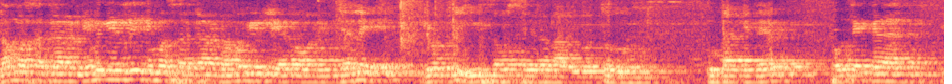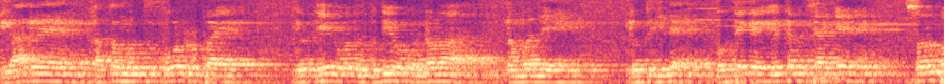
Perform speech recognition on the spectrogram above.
ನಮ್ಮ ಸರ್ಕಾರ ನಿಮಗಿರಲಿ ನಿಮ್ಮ ಸರ್ಕಾರ ನಮಗಿರಲಿ ಅನ್ನೋ ನಿಟ್ಟಿನಲ್ಲಿ ಇವತ್ತು ಈ ಸಂಸ್ಥೆಯಿಂದ ನಾವು ಇವತ್ತು ಉಂಟಾಗಿದ್ದೇವೆ ಬಹುತೇಕ ಈಗಾಗಲೇ ಹತ್ತೊಂಬತ್ತು ಕೋಟಿ ರೂಪಾಯಿ ಇವತ್ತೇನು ಒಂದು ದುಡಿಯುವ ಬಂಡವಾಳ ನಮ್ಮಲ್ಲಿ ಇವತ್ತು ಇದೆ ಬಹುತೇಕ ಇಳಕಲ್ ಶಾಖೆ ಸ್ವಲ್ಪ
